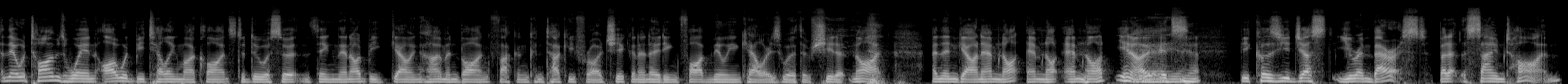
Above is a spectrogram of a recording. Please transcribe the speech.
and there were times when I would be telling my clients to do a certain thing, then I'd be going home and buying fucking Kentucky Fried Chicken and eating five million calories worth of shit at night, and then going, "Am not, am not, am not." You know, Yeah, it's yeah. because you just you're embarrassed, but at the same time,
